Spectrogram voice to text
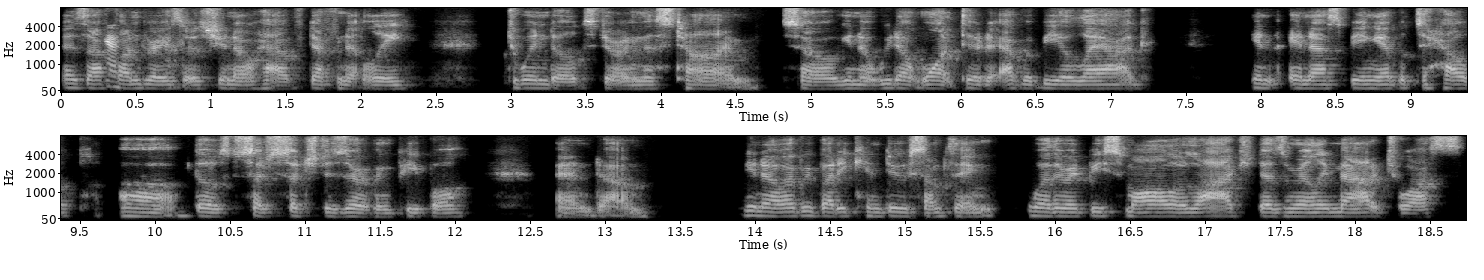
As our yeah. fundraisers, you know, have definitely dwindled during this time. So, you know, we don't want there to ever be a lag in, in us being able to help uh, those such such deserving people. And um, you know, everybody can do something, whether it be small or large, doesn't really matter to us.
